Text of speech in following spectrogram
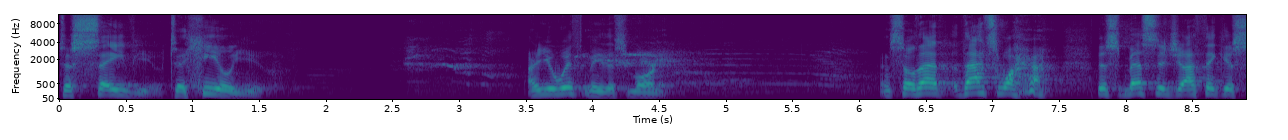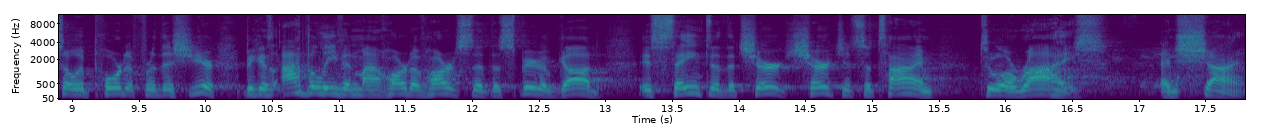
to save you, to heal you. Are you with me this morning? And so that, that's why this message I think is so important for this year because I believe in my heart of hearts that the Spirit of God is saying to the church, Church, it's a time to arise and shine.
